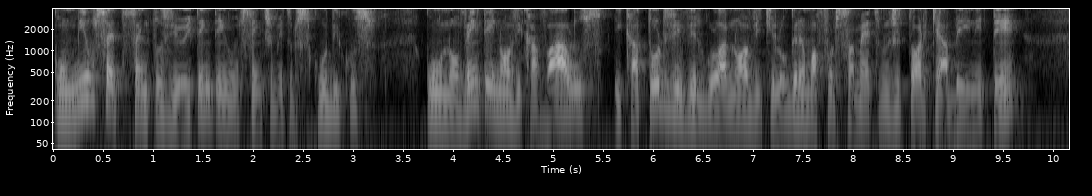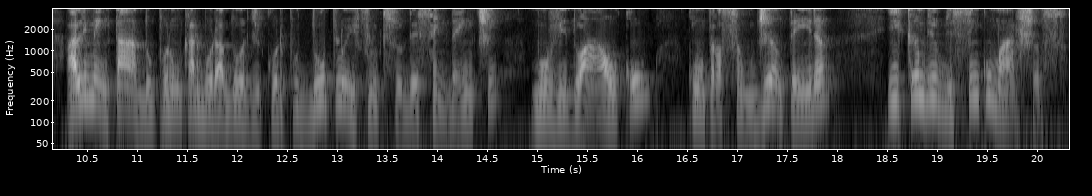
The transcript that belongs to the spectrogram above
com 1.781 cm3, com 99 cavalos e 14,9 kgfm de torque ABNT, alimentado por um carburador de corpo duplo e fluxo descendente, movido a álcool, com tração dianteira e câmbio de cinco marchas,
